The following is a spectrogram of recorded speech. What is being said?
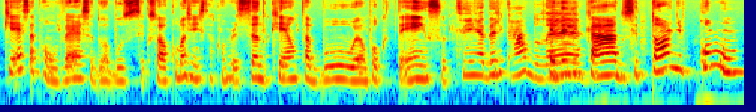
Que essa conversa do abuso sexual, como a gente está conversando, que é um tabu, é um pouco tenso. Sim, é delicado, né? É delicado, se torne comum.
